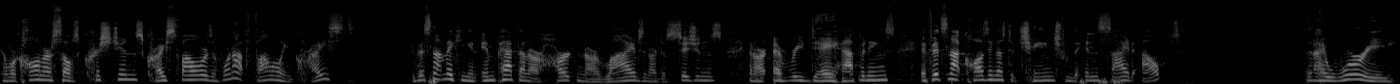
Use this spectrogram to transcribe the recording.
and we're calling ourselves christians christ followers if we're not following christ if it's not making an impact on our heart and our lives and our decisions and our everyday happenings, if it's not causing us to change from the inside out, then I worry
